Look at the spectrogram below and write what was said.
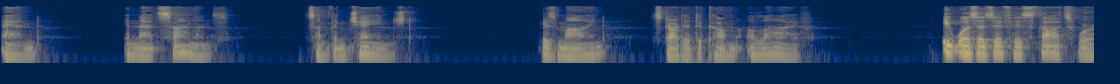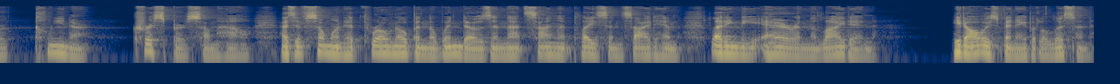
And in that silence, something changed. His mind started to come alive. It was as if his thoughts were cleaner, crisper somehow, as if someone had thrown open the windows in that silent place inside him, letting the air and the light in. He'd always been able to listen.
